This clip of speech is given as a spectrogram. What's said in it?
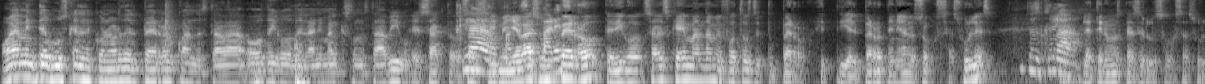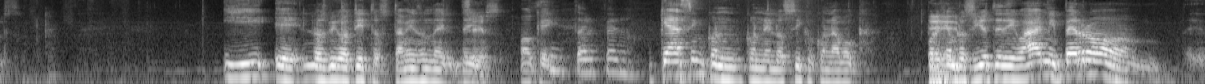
Obviamente buscan el color del perro cuando estaba, o digo, del animal que cuando estaba vivo. Exacto. O Claro, sea, si me llevas un perro, te digo, ¿sabes qué? Mándame fotos de tu perro. Y, y el perro tenía los ojos azules, Pues claro. le tenemos que hacer los ojos azules. Y eh, los bigotitos también son de, de Sí. ellos. Ok. Sí, todo el pelo. ¿Qué hacen con, con el hocico, con la boca? Por Eh, ejemplo, si yo te digo, ay, mi perro, eh,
